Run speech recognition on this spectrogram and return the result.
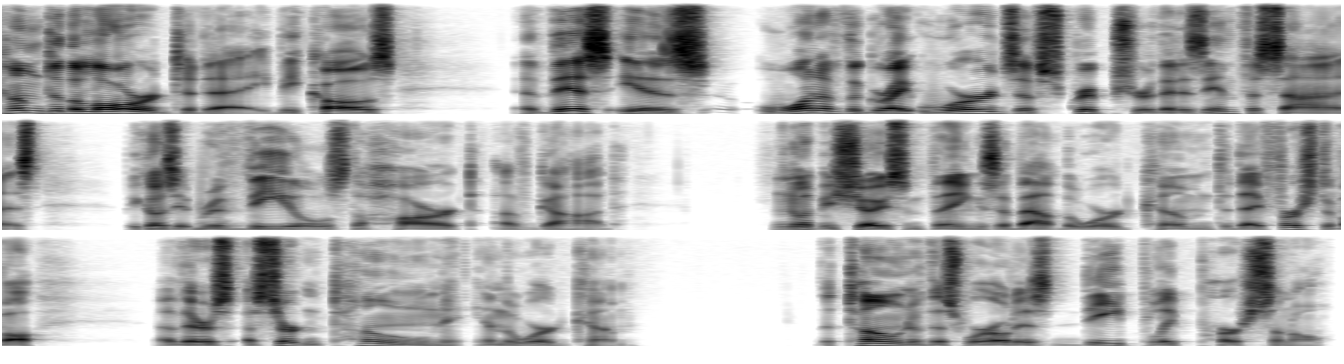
Come to the Lord today because this is one of the great words of Scripture that is emphasized because it reveals the heart of God. And let me show you some things about the word come today. First of all, uh, there's a certain tone in the word come. The tone of this world is deeply personal.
